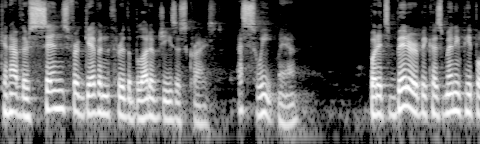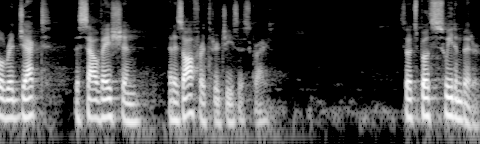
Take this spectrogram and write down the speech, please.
can have their sins forgiven through the blood of Jesus Christ. That's sweet, man. But it's bitter because many people reject the salvation that is offered through Jesus Christ. So it's both sweet and bitter.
